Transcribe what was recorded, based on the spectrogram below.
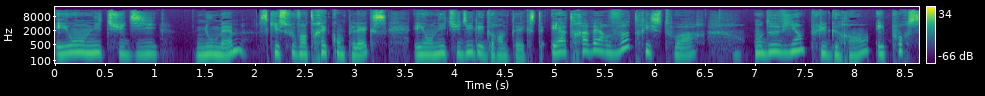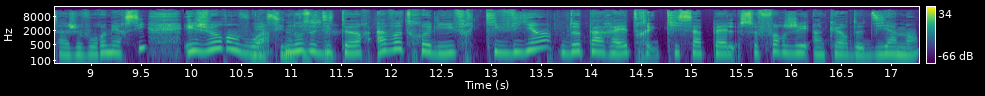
et où on étudie nous-mêmes, ce qui est souvent très complexe, et on étudie les grands textes. Et à travers votre histoire, on devient plus grand, et pour ça, je vous remercie. Et je renvoie nos auditeurs à votre livre qui vient de paraître, qui s'appelle Se forger un cœur de diamant.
